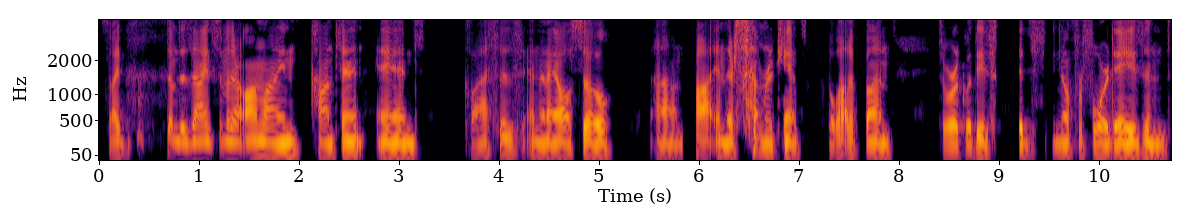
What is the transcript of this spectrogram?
So i them design some of their online content and classes. And then i also um, taught in their summer camps. It was a lot of fun to work with these kids you know for four days and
